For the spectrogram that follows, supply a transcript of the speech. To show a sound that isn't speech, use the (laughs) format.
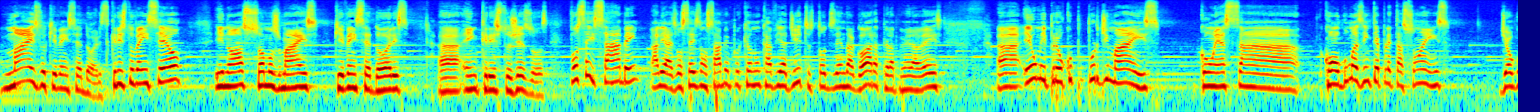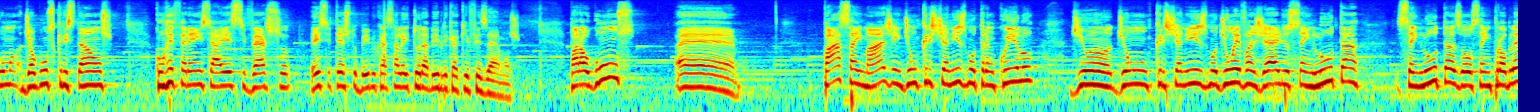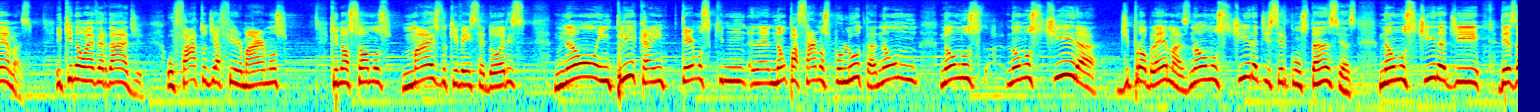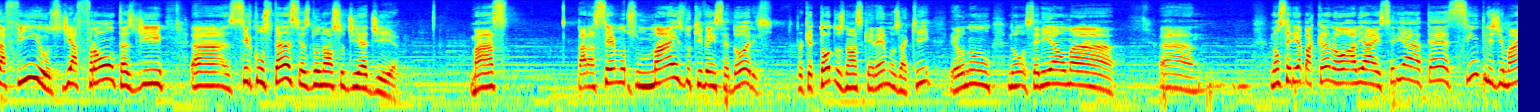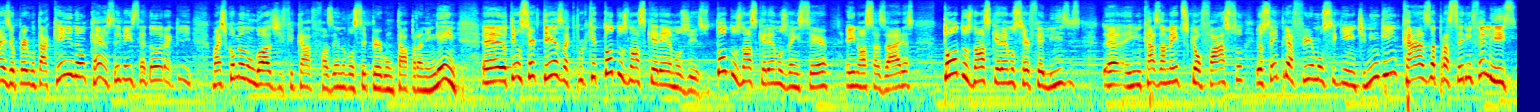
mais do que vencedores. Cristo venceu e nós somos mais que vencedores ah, em Cristo Jesus. Vocês sabem, aliás, vocês não sabem porque eu nunca havia dito, estou dizendo agora pela primeira vez. Ah, eu me preocupo por demais com essa, com algumas interpretações de, alguma, de alguns cristãos com referência a esse verso, esse texto bíblico, essa leitura bíblica que fizemos. Para alguns, é, passa a imagem de um cristianismo tranquilo, de um, de um cristianismo, de um evangelho sem luta, sem lutas ou sem problemas. E que não é verdade. O fato de afirmarmos que nós somos mais do que vencedores não implica em termos que eh, não passarmos por luta, não, não, nos, não nos tira de problemas, não nos tira de circunstâncias, não nos tira de desafios, de afrontas, de uh, circunstâncias do nosso dia a dia. Mas, para sermos mais do que vencedores, porque todos nós queremos aqui, eu não, não seria uma. Ah, não seria bacana, ou, aliás, seria até simples demais eu perguntar quem não quer ser vencedor aqui. Mas como eu não gosto de ficar fazendo você perguntar para ninguém, é, eu tenho certeza que porque todos nós queremos isso, todos nós queremos vencer em nossas áreas, todos nós queremos ser felizes. É, em casamentos que eu faço, eu sempre afirmo o seguinte: ninguém casa para ser infeliz.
